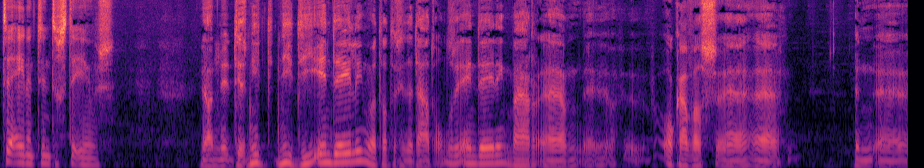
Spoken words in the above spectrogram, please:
te 21ste eeuws? Nou, het is niet, niet die indeling, want dat is inderdaad onze indeling. Maar uh, Okka was uh, een, uh,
